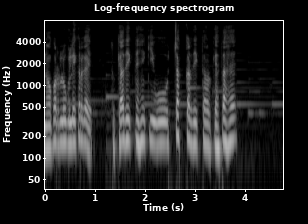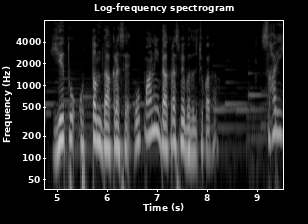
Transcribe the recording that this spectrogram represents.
नौकर लोग लेकर गए तो क्या देखते हैं कि वो चक कर देखता है और कहता है, ये तो उत्तम दाकरस है, वो पानी दाकरस में बदल चुका था। सारी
